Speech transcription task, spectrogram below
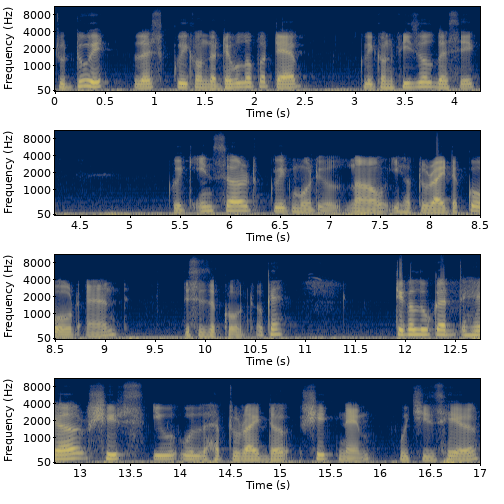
to do it let's click on the developer tab click on Visual Basic click insert click module. Now you have to write the code and this is the code okay? Take a look at here sheets. You will have to write the sheet name which is here.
